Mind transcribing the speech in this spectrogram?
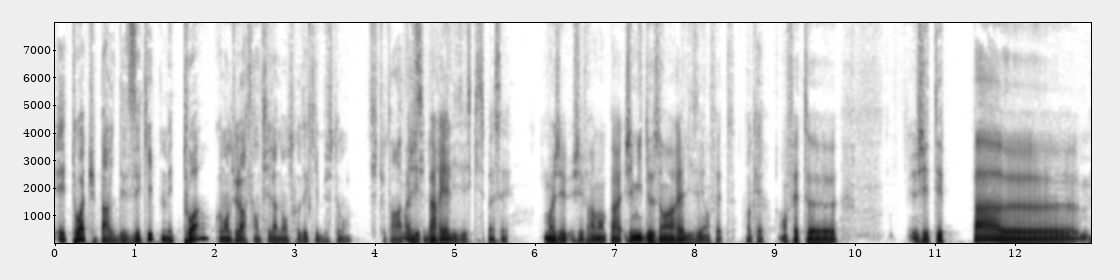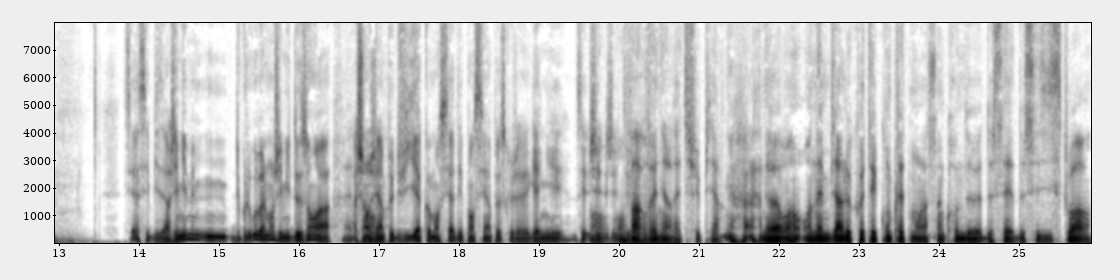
et toi, tu parles des équipes, mais toi, comment tu l'as ressenti l'annonce aux équipes justement Si tu t'en Moi, rappelles. j'ai si pas bien. réalisé ce qui se passait. Moi, j'ai vraiment pas. J'ai mis deux ans à réaliser en fait. Ok. En fait, euh, j'étais pas. euh, C'est assez bizarre. J'ai mis même globalement, j'ai mis deux ans à, changer un peu de vie, à commencer à dépenser un peu ce que j'avais gagné. On, va revenir là-dessus, Pierre. On on aime bien le côté complètement asynchrone de, de, ces, de ces histoires.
